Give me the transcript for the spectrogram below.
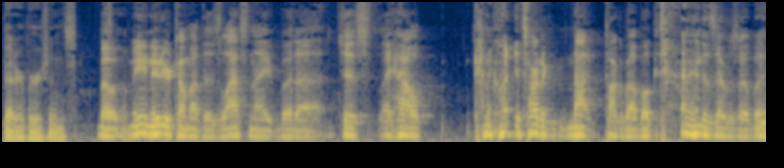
better versions. But me and Nudie were talking about this last night, but uh, just like how kind of it's hard to not talk about Bo Katan in this episode, but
